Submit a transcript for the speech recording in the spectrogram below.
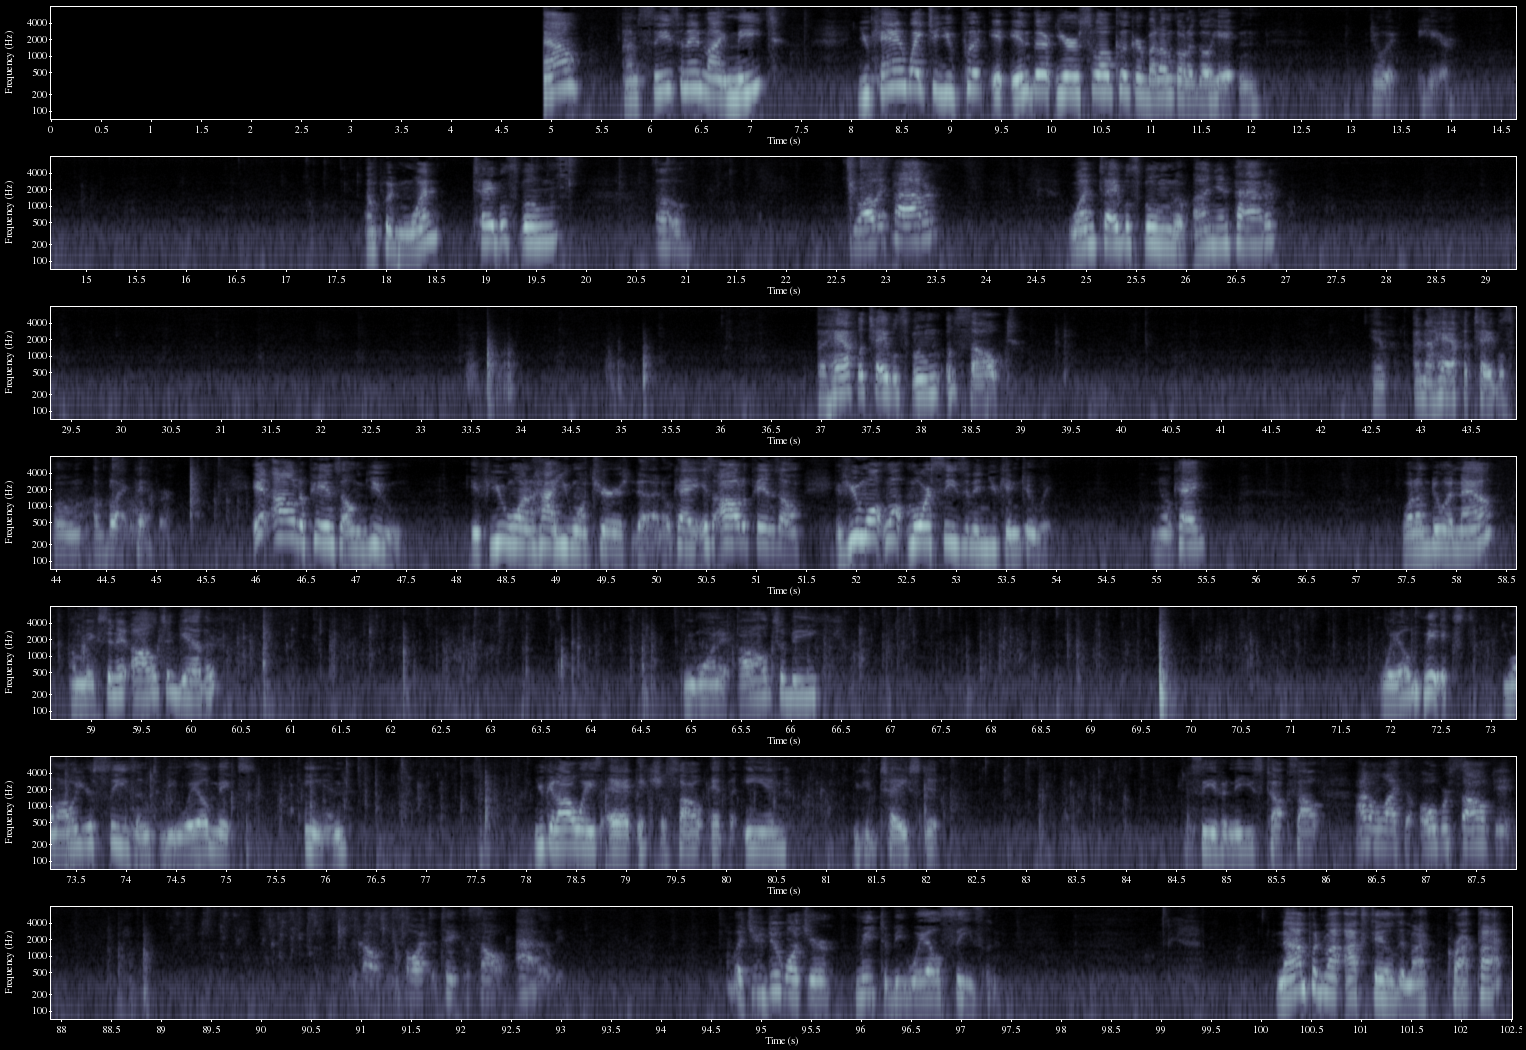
now I'm seasoning my meat. You can wait till you put it in the your slow cooker, but I'm going to go ahead and do it here. I'm putting one tablespoon of garlic powder, one tablespoon of onion powder, a half a tablespoon of salt, and, and a half a tablespoon of black pepper. It all depends on you if you want how you want yours done. Okay, it all depends on if you want want more seasoning, you can do it. Okay. What I'm doing now, I'm mixing it all together. We want it all to be well mixed. You want all your season to be well mixed in. You can always add extra salt at the end. You can taste it. See if it needs salt. I don't like to over salt it because it's hard to take the salt out of it. But you do want your meat to be well seasoned. Now I'm putting my oxtails in my crock pot.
